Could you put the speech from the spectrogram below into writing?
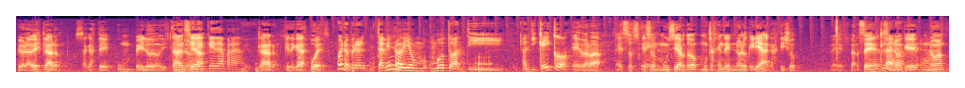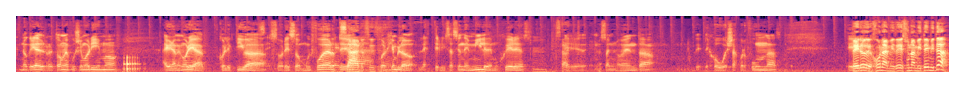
Pero a la vez, claro, sacaste un pelo de ¿Qué distancia. le queda para.? Claro, que te queda después. Bueno, pero también no había un, un voto anti anti Keiko. Es verdad, eso, es- eso es muy cierto. Mucha gente no lo quería a Castillo eh, per se, Claro, sino que pero- no, no quería el retorno del Fujimorismo. Hay una memoria colectiva Sí. sobre eso muy fuerte. Claro, sí, sí, Por sí. ejemplo, la esterilización de miles de mujeres Mm. Exacto. eh, en los años 90 de- dejó huellas profundas. Eh, Pero dejó una mitad, es una mitad y mitad.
